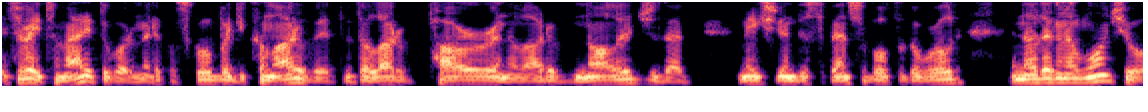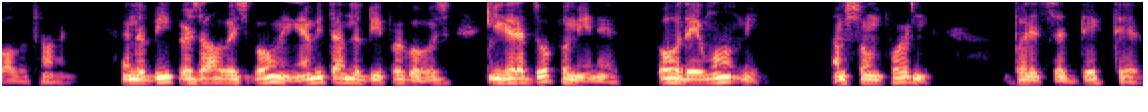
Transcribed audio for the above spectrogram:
it's very traumatic to go to medical school. But you come out of it with a lot of power and a lot of knowledge that makes you indispensable to the world. And now they're going to want you all the time. And the beeper is always going. Every time the beeper goes, you get a dopamine hit. Oh, they want me. I'm so important. But it's addictive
